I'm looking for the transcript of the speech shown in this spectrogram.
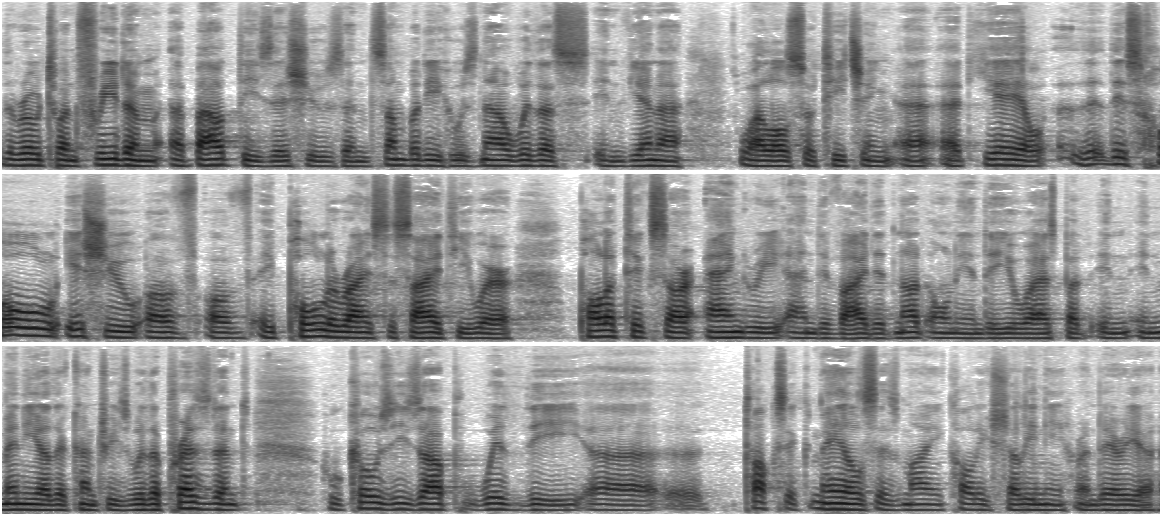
the road to unfreedom about these issues, and somebody who's now with us in Vienna while also teaching uh, at Yale, th this whole issue of, of a polarized society where politics are angry and divided, not only in the US, but in, in many other countries, with a president who cozies up with the uh, toxic males, as my colleague Shalini Randeria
